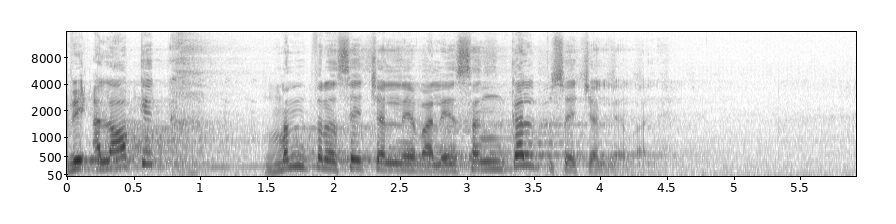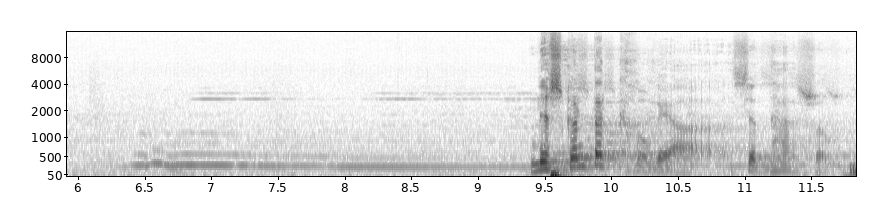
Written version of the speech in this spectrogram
वे अलौकिक मंत्र से चलने वाले, संकल्प से चलने वाले। निष्कंटक हो गया सिद्धाश्रम।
